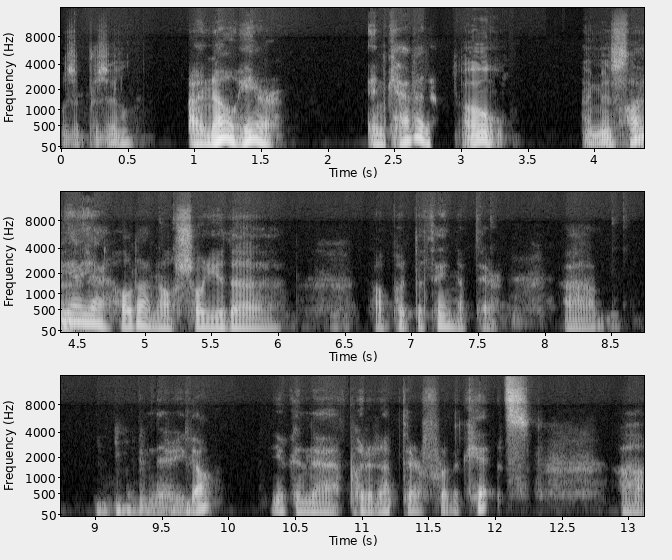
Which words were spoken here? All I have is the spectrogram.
Was it Brazil? I know here in Canada. Oh, I missed. Oh that. yeah, yeah. Hold on, I'll show you the. I'll put the thing up there. Um, there you go. You can uh, put it up there for the kids. Uh,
